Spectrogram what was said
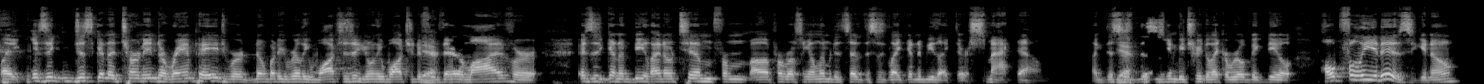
like, is it just going to turn into Rampage where nobody really watches it? You only watch it if yeah. you're there live, or is it going to be? I know Tim from uh, Pro Wrestling Unlimited said this is like going to be like their SmackDown. Like this yeah. is this is going to be treated like a real big deal. Hopefully, it is. You know.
